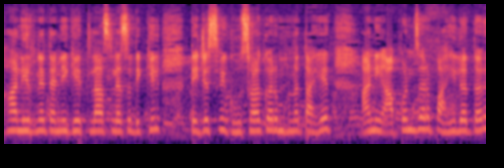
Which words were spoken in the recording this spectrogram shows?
हा निर्णय त्यांनी घेतला असल्याचं देखील तेजस्वी घोसाळकर म्हणत आहेत. आणि आपण जर पाहिलं तर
